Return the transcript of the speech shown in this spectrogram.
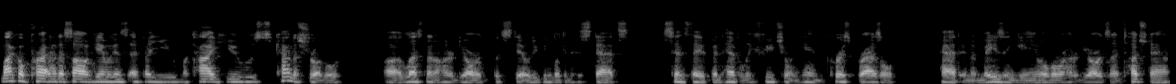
Michael Pratt had a solid game against FAU. Makhi Hughes kind of struggled, uh, less than 100 yards, but still, you can look at his stats since they've been heavily featuring him. Chris Brazzell had an amazing game, over 100 yards and a touchdown.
